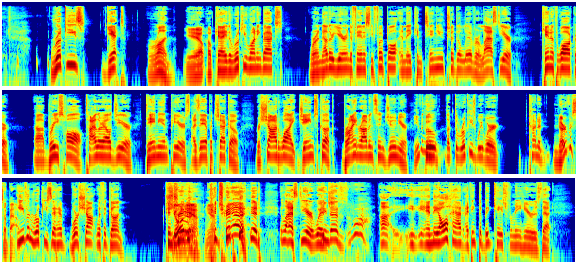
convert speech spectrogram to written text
Rookies get run. Yep. Okay, the rookie running backs were another year into fantasy football, and they continue to deliver. Last year, Kenneth Walker, uh, Breece Hall, Tyler Allgeier, Dameon Pierce, Isaiah Pacheco, Rachaad White, James Cook, Brian Robinson Jr., Even who the, like the rookies we were kind of nervous about. even rookies that have were shot with a gun Sure. contributed Yeah, yeah. contributed last year. Which I mean, that's wow. uh, and they all had. I think the big case for me here is that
